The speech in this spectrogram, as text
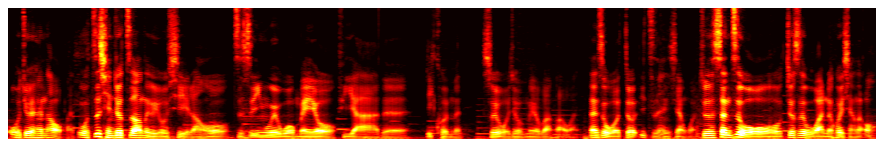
我觉得很好玩。我之前就知道那个游戏，然后只是因为我没有 VR 的。equipment，所以我就没有办法玩，但是我就一直很想玩，就是甚至我我就是玩了会想到哦，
